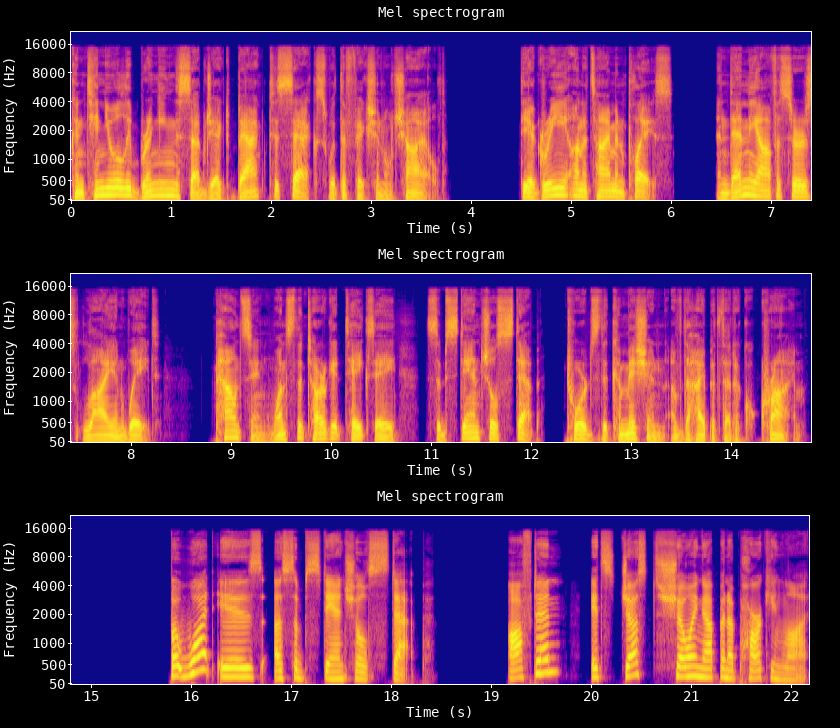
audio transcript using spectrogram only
continually bringing the subject back to sex with the fictional child. They agree on a time and place, and then the officers lie in wait, pouncing once the target takes a substantial step towards the commission of the hypothetical crime. But what is a substantial step? Often, it's just showing up in a parking lot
